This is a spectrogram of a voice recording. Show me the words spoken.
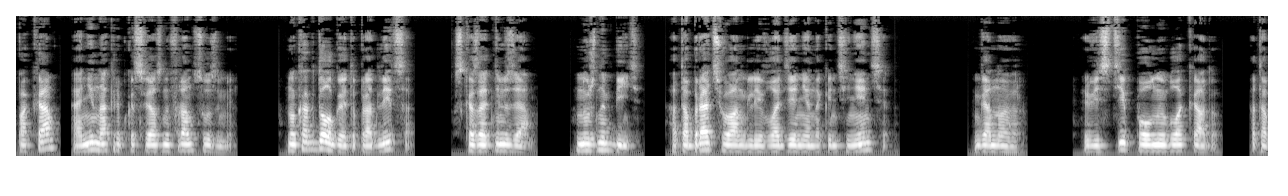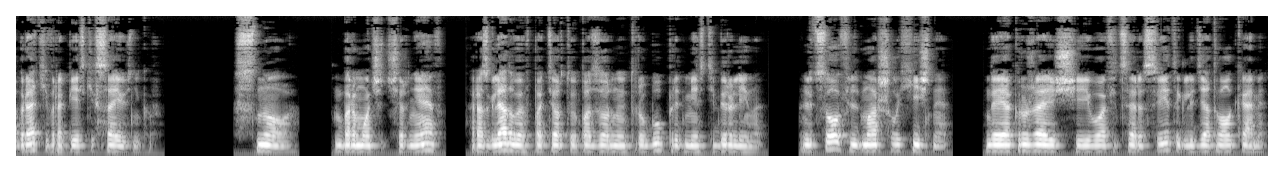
Пока они накрепко связаны французами. Но как долго это продлится, сказать нельзя. Нужно бить, отобрать у Англии владения на континенте. Ганновер. Ввести полную блокаду, отобрать европейских союзников. Снова, бормочет Черняев, разглядывая в потертую подзорную трубу предместье Берлина. Лицо фельдмаршала хищное, да и окружающие его офицеры свиты глядят волками,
